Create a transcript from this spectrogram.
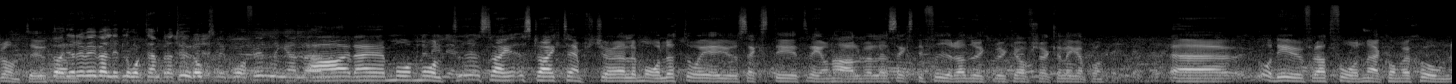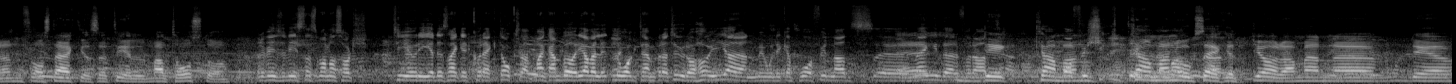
runt det. Utan... Börjar det vid väldigt låg temperatur också vid påfyllningen? Ja, nej, må- målt, strike, strike temperature eller målet då är ju 63,5 eller 64 drygt brukar jag försöka ligga på. Eh, och det är ju för att få den här konversionen från stärkelse till maltos då. Det finns ju vissa som har någon sorts teori, det är säkert korrekt också, att man kan börja väldigt låg temperatur och höja den med olika påfyllnadsmängder för att Det kan vara man, försiktig kan när man nog säkert göra men eh, det,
